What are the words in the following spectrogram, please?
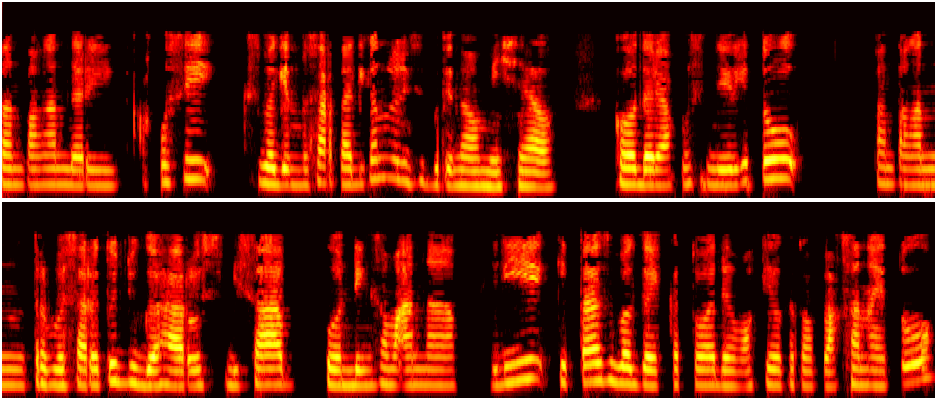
tantangan dari aku sih sebagian besar tadi kan udah disebutin sama Michelle. Kalau dari aku sendiri itu tantangan terbesar itu juga harus bisa bonding sama anak. Jadi kita sebagai ketua dan wakil ketua pelaksana itu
